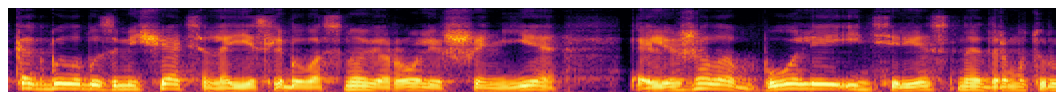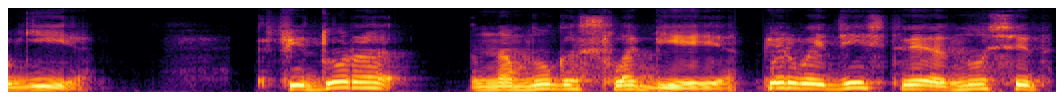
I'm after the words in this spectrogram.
Как было бы замечательно, если бы в основе роли Шенье лежала более интересная драматургия. Федора намного слабее. Первое действие носит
